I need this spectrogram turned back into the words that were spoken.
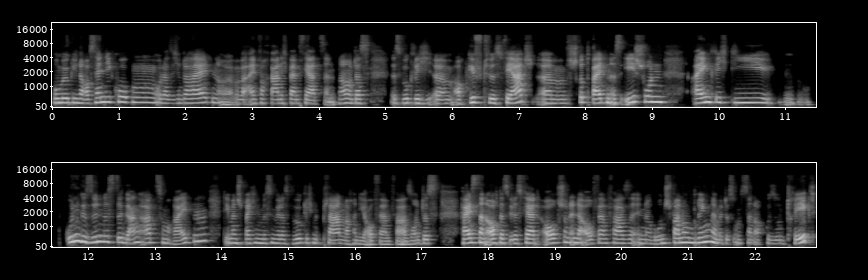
womöglich noch aufs Handy gucken oder sich unterhalten, aber einfach gar nicht beim Pferd sind. Ne? Und das ist wirklich ähm, auch Gift fürs Pferd. Ähm, Schrittreiten ist eh schon eigentlich die ungesündeste Gangart zum Reiten. Dementsprechend müssen wir das wirklich mit Plan machen, die Aufwärmphase. Und das heißt dann auch, dass wir das Pferd auch schon in der Aufwärmphase in eine Grundspannung bringen, damit es uns dann auch gesund trägt.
